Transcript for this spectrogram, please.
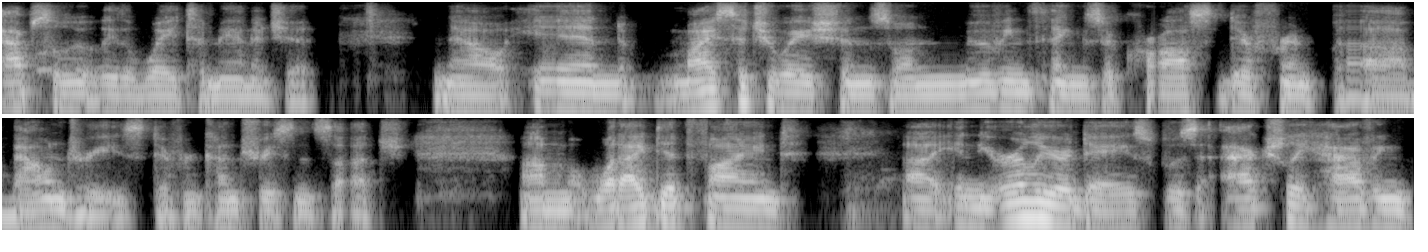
absolutely the way to manage it. Now, in my situations on moving things across different uh, boundaries, different countries and such, um, what I did find uh, in the earlier days was actually having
